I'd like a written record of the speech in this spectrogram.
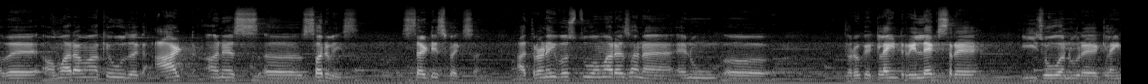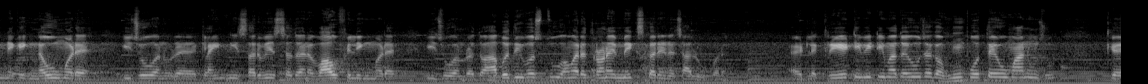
હવે અમારામાં કેવું છે કે આર્ટ અને સર્વિસ સેટિસ્ફેક્શન આ ત્રણેય વસ્તુ અમારે છે ને એનું ધારો કે ક્લાયન્ટ રિલેક્સ રહે એ જોવાનું રહે ક્લાયન્ટને કંઈક નવું મળે એ જોવાનું રહે ક્લાયન્ટની સર્વિસ છે તો એને વાવ ફિલિંગ મળે એ જોવાનું રહે. તો આ બધી વસ્તુ અમારે ત્રણેય મિક્સ કરીને ચાલવું પડે. એટલે ક્રિએટિવિટીમાં તો એવું છે કે હું પોતે એવું માનું છું કે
